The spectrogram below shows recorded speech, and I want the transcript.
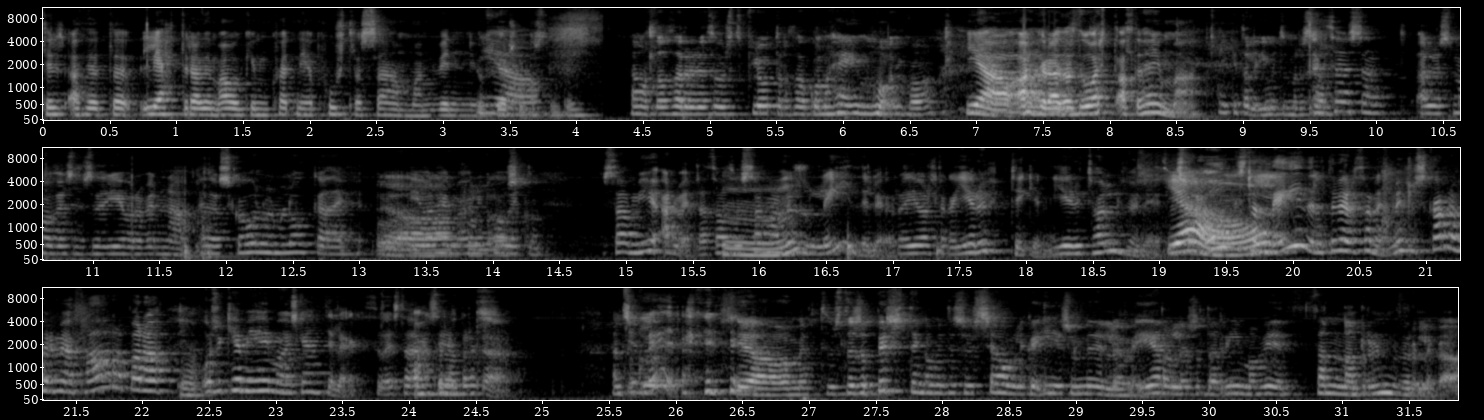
til að þetta léttir af þeim ágjum hvernig að púsla saman vinnu og Já. fjölskyldustundum. Þannig að það eru, þú veist, fljótar að þá koma heim og eitthvað. Já, Já, akkurat að þú ert alltaf heima. Ég get alveg ímyndið mér að En sjálf. það er samt alveg smá vissins þegar ég var að vinna, eða skólanum lokaði og Já, ég var heima Það var mjög erfitt að þá þú það var alveg svo leiðilegur og ég var alltaf ég er upptekinn, ég er í tölfunni. Þú veist það er ógst leiðilegt að vera þannig, miklu skarra fyrir mig að fara bara Já. og svo kem ég heim og er skemmtileg. Þú veist það er Akkurat. bara eitthvað, ég er sko, leiðileg. já, mitt, þú veist, þessar byrtingamyndir sem við sjáum líka í þessum miðlum er alveg svolítið að rýma við þennan raunveruleika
